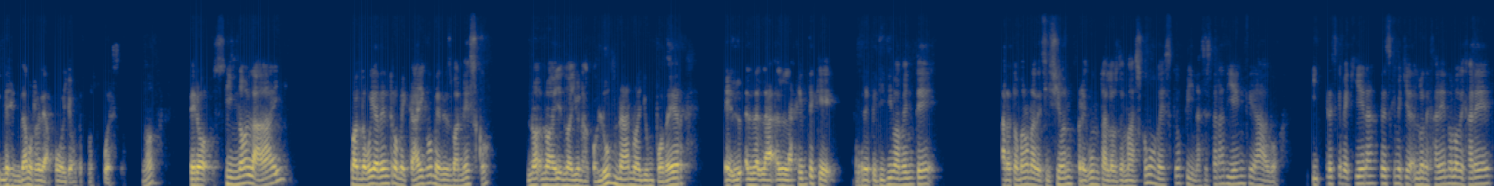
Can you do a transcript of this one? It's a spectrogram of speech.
necesitamos red apoyo, por supuesto, ¿no? Pero si no la hay, cuando voy adentro me caigo, me desvanezco no, no, hay, no hay una columna, no hay un poder. la, gente que repetitivamente, para tomar una decisión, pregunta a los demás, ¿cómo ves? ¿Qué opinas? ¿Estará bien? ¿Qué hago? ¿Y crees que me quiera? ¿Crees que me quiera? ¿Lo dejaré? ¿No lo dejaré?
